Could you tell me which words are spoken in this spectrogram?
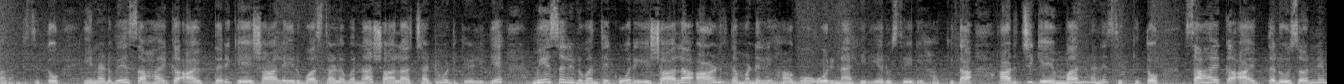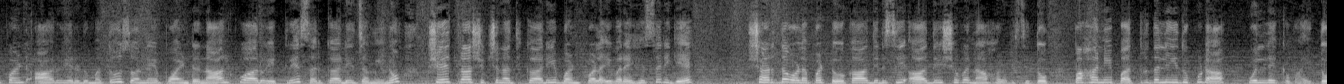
ಆರಂಭಿಸಿತು ಈ ನಡುವೆ ಸಹಾಯಕ ಆಯುಕ್ತರಿಗೆ ಶಾಲೆ ಇರುವ ಸ್ಥಳವನ್ನ ಶಾಲಾ ಚಟುವಟಿಕೆಗಳಿಗೆ ಮೀಸಲಿಡುವಂತೆ ಕೋರಿ ಶಾಲಾ ಆಡಳಿತ ಮಂಡಳಿ ಹಾಗೂ ಊರಿನ ಹಿರಿಯರು ಸೇರಿ ಹಾಕಿದ ಅರ್ಜಿಗೆ ಮನ್ನಣೆ ಸಿಕ್ಕಿತು. ಸಹಾಯಕ ಆಯುಕ್ತರು ಸೊನ್ನೆ ಪಾಯಿಂಟ್ ಆರು ಎರಡು ಮತ್ತು ಸೊನ್ನೆ ಪಾಯಿಂಟ್ ನಾಲ್ಕು ಆರು ಎಕರೆ ಸರ್ಕಾರಿ ಜಮೀನು ಕ್ಷೇತ್ರ ಶಿಕ್ಷಣಾಧಿಕಾರಿ ಬಂಟ್ವಾಳ ಇವರ ಹೆಸರಿಗೆ ಶರ್ಧ ಒಳಪಟ್ಟು ಕಾದಿರಿಸಿ ಆದೇಶವನ್ನ ಹೊರಡಿಸಿತು. ಪಹಣಿ ಪತ್ರದಲ್ಲಿ ಇದು ಕೂಡ ಉಲ್ಲೇಖವಾಯಿತು.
